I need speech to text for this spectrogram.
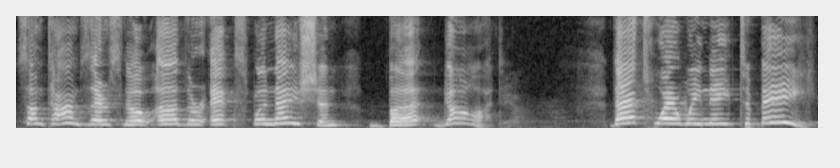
Sometimes there's no other explanation but God. Yeah. That's where we need to be.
